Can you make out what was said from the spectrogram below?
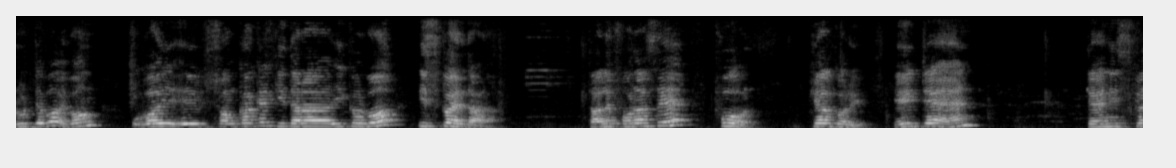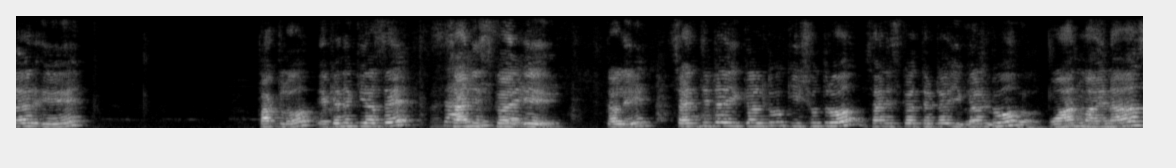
রুট দেব এবং উভয় এই সংখ্যাকে কি দ্বারা ই করব? স্কয়ার দ্বারা। তাহলে ফোর আছে ফোর। খেয়াল করি এই টেন টেন স্কয়ার এ থাকল এখানে কি আছে? সাইন স্কয়ার এ তাহলে সাইন থিটা ইকুয়াল টু কি সূত্র? Sine square theta equal to 1 minus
